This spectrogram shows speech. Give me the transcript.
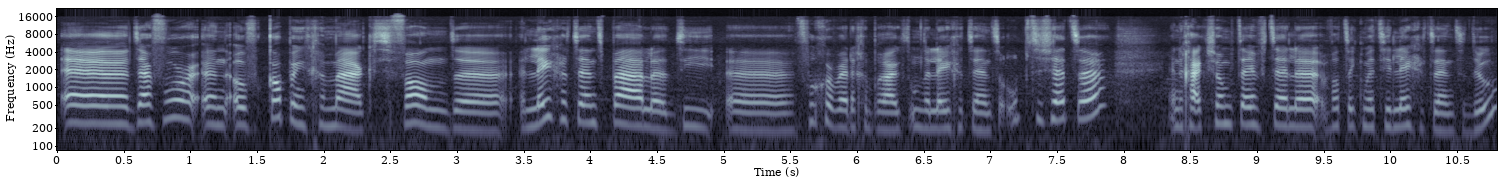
Eh, daarvoor een overkapping gemaakt van de legertentpalen die eh, vroeger werden gebruikt om de legertenten op te zetten. En dan ga ik zo meteen vertellen wat ik met die legertenten doe.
